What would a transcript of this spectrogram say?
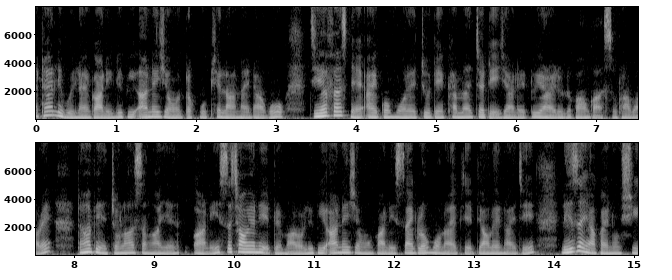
အထက်လေဝေလိုင်းကနေလီပီအားနဲ့ရောင်တခုဖြစ်လာနိုင်တာကို GFS နဲ့ Icon Model ကြိုတင်ခန့်မှန်းချက်တွေအရလည်းတွေ့ရတယ်လို့၎င်းကဆိုထားပါတယ်။ဒါအပြင်ဇွန်လ15ရက်ကနေ16ရက်နေ့အတွင်းမှာတော့လီပီအားနဲ့ရောင်ကနေစိုက်ကလုန်းမုန်တိုင်းအဖြစ်ပြောင်းလဲနိုင်ခြင်း40ရာခိုင်နှုန်းရှိ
